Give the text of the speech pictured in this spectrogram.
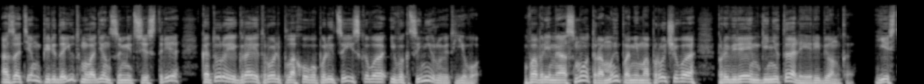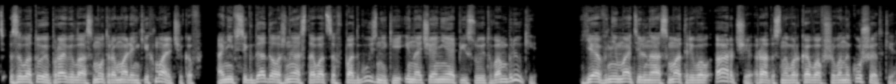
а затем передают младенца медсестре, которая играет роль плохого полицейского и вакцинирует его. Во время осмотра мы, помимо прочего, проверяем гениталии ребенка. Есть золотое правило осмотра маленьких мальчиков. Они всегда должны оставаться в подгузнике, иначе они описывают вам брюки. Я внимательно осматривал Арчи, радостно ворковавшего на кушетке.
